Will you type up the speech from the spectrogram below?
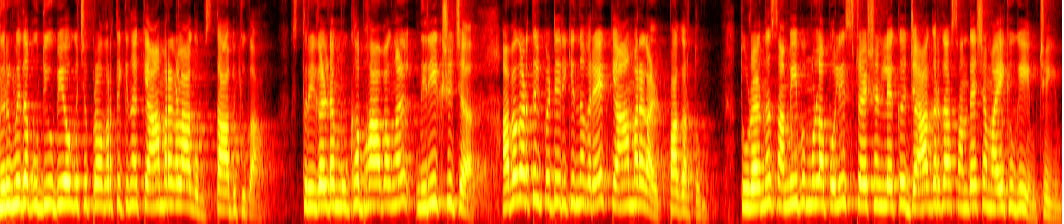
നിർമ്മിത ബുദ്ധി ഉപയോഗിച്ച് പ്രവർത്തിക്കുന്ന ക്യാമറകളാകും സ്ഥാപിക്കുക. സ്ത്രീകളുടെ മുഖഭാവങ്ങൾ നിരീക്ഷിച്ച് അപകടത്തിൽപ്പെട്ടിരിക്കുന്നവരെ ക്യാമറകൾ പകർത്തും. തുടർന്ന് സമീപമുള്ള പോലീസ് സ്റ്റേഷനിലേക്ക് ജാഗ്രതാ സന്ദേശം അയക്കുകയും ചെയ്യും.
